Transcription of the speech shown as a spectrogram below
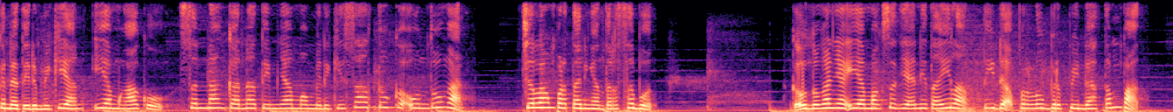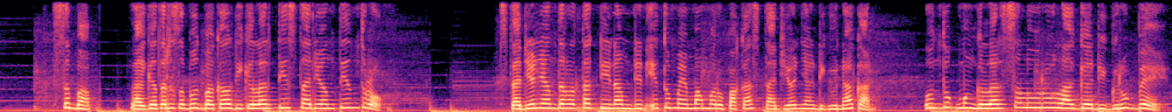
Kendati demikian, ia mengaku senang karena timnya memiliki satu keuntungan jelang pertandingan tersebut. Keuntungan yang ia maksud yakni Thailand tidak perlu berpindah tempat. Sebab laga tersebut bakal digelar di Stadion Tintro. Stadion yang terletak di Namdin itu memang merupakan stadion yang digunakan untuk menggelar seluruh laga di grup B.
